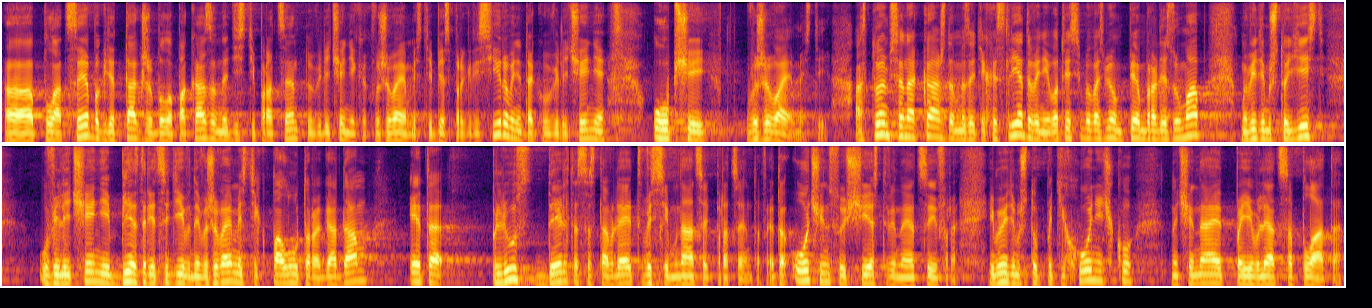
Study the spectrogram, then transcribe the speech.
э, плацебо, где также было показано 10% увеличение как выживаемости без прогрессирования, так и увеличение общей выживаемости. Остановимся на каждом из этих исследований. Вот если мы возьмем пембролизумаб, мы видим, что есть увеличение безрецидивной выживаемости к полутора годам. Это плюс дельта составляет 18%. Это очень существенная цифра. И мы видим, что потихонечку начинает появляться плата.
